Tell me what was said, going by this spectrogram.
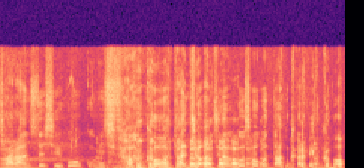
잘안 쓰시고 꾸미지도 않고 단정하지도 않고 속옷도 안 갈아입고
